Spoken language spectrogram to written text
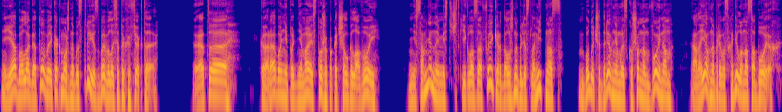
я была готова и как можно быстрее избавилась от их эффекта. Это... Караба, не поднимаясь, тоже покачал головой. Несомненно, мистические глаза Фейкер должны были сломить нас. Будучи древним и искушенным воином, она явно превосходила нас обоих.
